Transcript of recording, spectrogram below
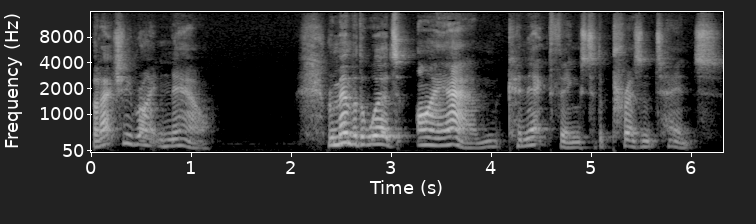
but actually right now. Remember, the words I am connect things to the present tense.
